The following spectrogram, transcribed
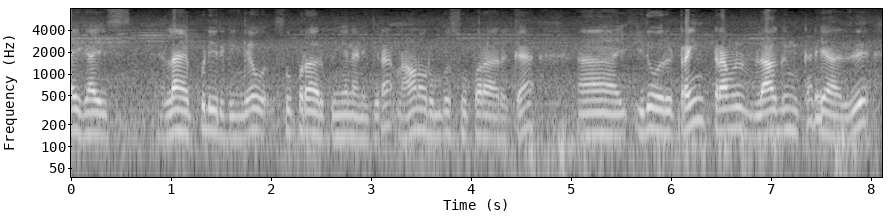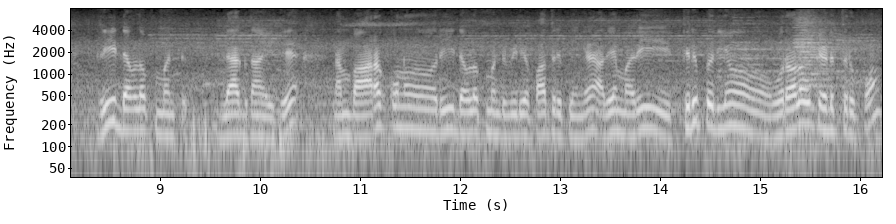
ஹாய் கைஸ் எல்லாம் எப்படி இருக்கீங்க? சூப்பராக இருப்பீங்கன்னு நினைக்கிறேன். நானும் ரொம்ப சூப்பராக இருக்கேன். இது ஒரு ட்ரெயின் ட்ராவல் விலாகுன்னு கிடையாது. ரீடெவலப்மெண்ட் விலாக் தான் இது. நம்ம அரக்கோணம் ரீடெவலப்மெண்ட் வீடியோ பார்த்துருப்பீங்க. அதே மாதிரி திருப்பதியும் ஓரளவுக்கு எடுத்திருப்போம்.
